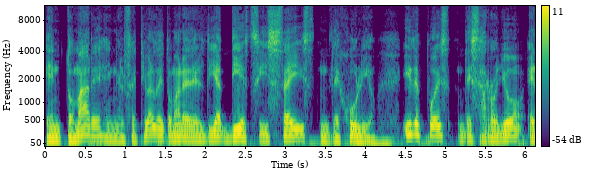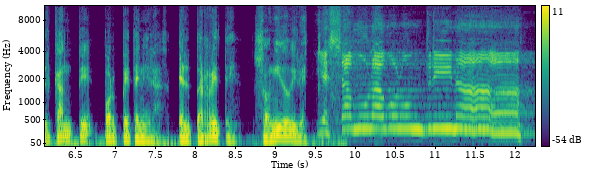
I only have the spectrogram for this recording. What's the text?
en Tomares, en el Festival de Tomares del día 16 de julio, y después desarrolló el cante por peteneras, el perrete, sonido directo. Y esa mula golondrina,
